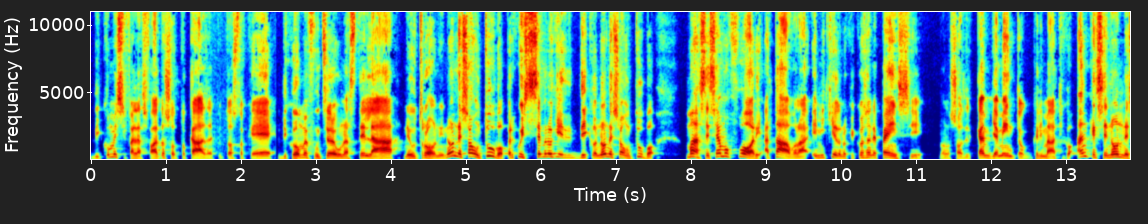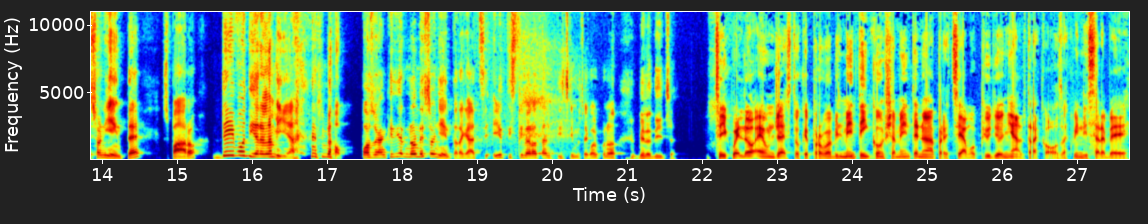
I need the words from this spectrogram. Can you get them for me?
di come si fa l'asfalto sotto casa piuttosto che di come funziona una stella a neutroni. Non ne so un tubo, per cui se me lo chiedi dico non ne so un tubo. Ma se siamo fuori a tavola e mi chiedono che cosa ne pensi, non lo so, del cambiamento climatico, anche se non ne so niente, sparo, devo dire la mia. no, posso anche dire non ne so niente, ragazzi. E io ti stimerò tantissimo se qualcuno me lo dice. Sì, quello è un gesto che probabilmente inconsciamente noi apprezziamo più di ogni altra cosa, quindi sarebbe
